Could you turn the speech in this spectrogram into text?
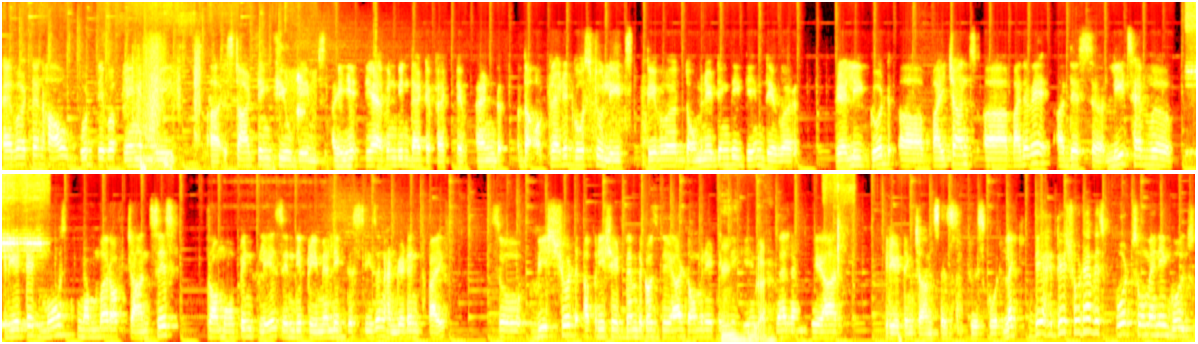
Everton how good they were playing in the uh, starting few games. I, they haven't been that effective. And the credit goes to Leeds. They were dominating the game. They were really good. Uh, by chance, uh, by the way, uh, this uh, Leeds have uh, created most number of chances from open plays in the Premier League this season, 105. So we should appreciate them because they are dominating mm, the game right. well and they are creating chances to score. Like they they should have scored so many goals.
